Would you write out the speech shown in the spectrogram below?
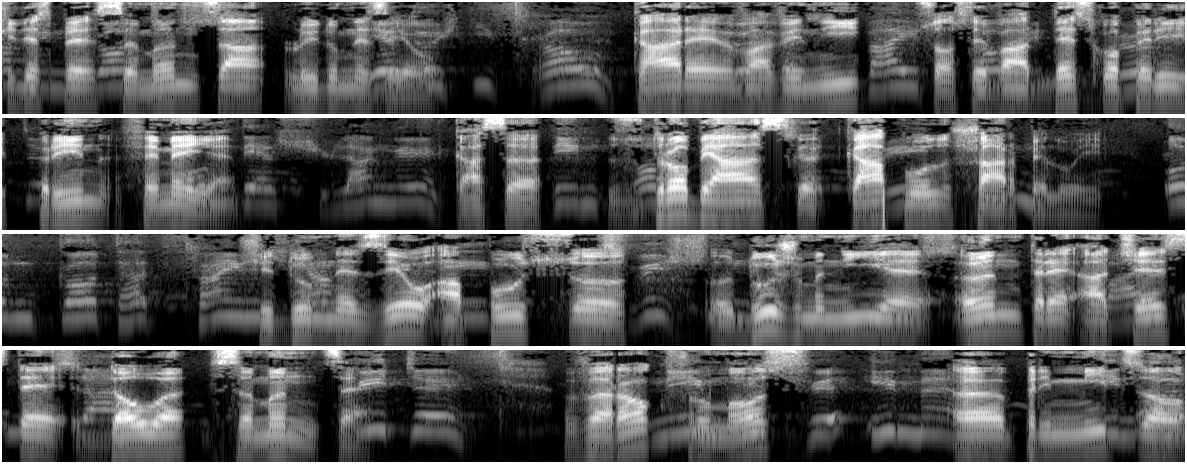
și despre sămânța lui Dumnezeu, care va veni sau se va descoperi prin femeie, ca să zdrobească capul șarpelui. Și Dumnezeu a pus uh, dușmănie între aceste două sămânțe. Vă rog frumos, uh, primiți-o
